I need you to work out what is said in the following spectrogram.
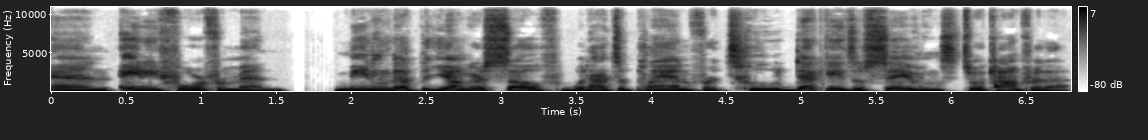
and 84 for men, meaning that the younger self would have to plan for two decades of savings to account for that.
